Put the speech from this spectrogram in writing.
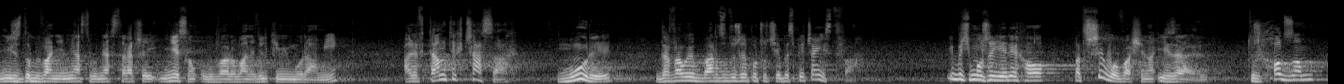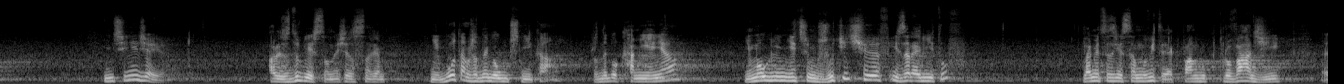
niż zdobywanie miast, bo miasta raczej nie są obwarowane wielkimi murami. Ale w tamtych czasach mury dawały bardzo duże poczucie bezpieczeństwa. I być może Jericho patrzyło właśnie na Izrael, którzy chodzą nic się nie dzieje. Ale z drugiej strony się zastanawiam, nie było tam żadnego łucznika, żadnego kamienia, nie mogli niczym rzucić w Izraelitów? Dla mnie to jest niesamowite, jak Pan Bóg prowadzi e,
